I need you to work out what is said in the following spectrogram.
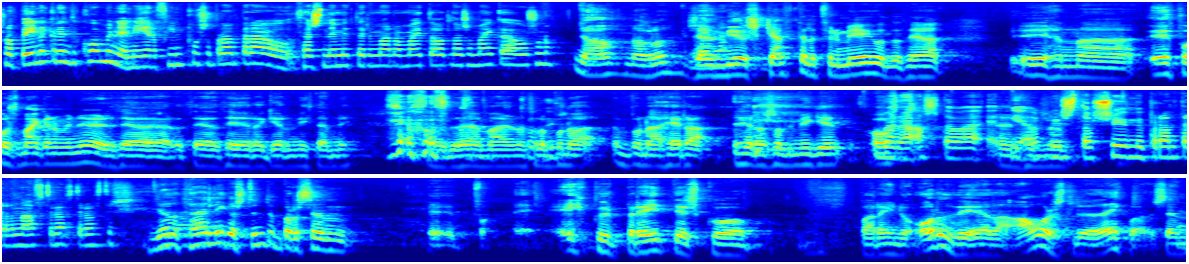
svona beinagrindi komin en ég er að fínpúsa brandara og þess nefnir er maður að mæta alla þessa mæka og svona. Já, nákvæmlega, sem er mjög skemmtilegt fyrir mig því að í hérna uppbóðsmækjana mínu er þegar, þegar þið eru að gera nýtt efni maður er náttúrulega búinn að, búinn að heyra, heyra svolítið mikið maður oft er alltaf að En já, hérna- hlusta á sömu brandarana aftur og aftur og aftur. Já, það er líka stundum bara sem eh, einhver breytir sko bara einu orði eða áherslu eða eitthvað sem,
